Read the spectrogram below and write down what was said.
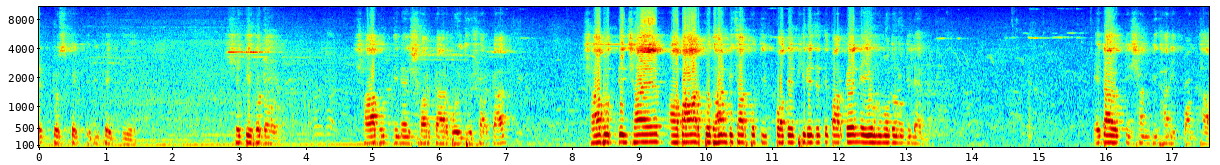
রেট্রোস্পেক্টিভ ইফেক্ট দিয়ে। সেটি হলো শাহাবুদ্দিনের সরকার, বৈধ সরকার। শাহাবুদ্দিন সাহেব আবার প্রধান বিচারপতি পদে ফিরে যেতে পারবেন, এই অনুমোদনও দিলেন। এটা একটি সাংবিধানিক পন্থা।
